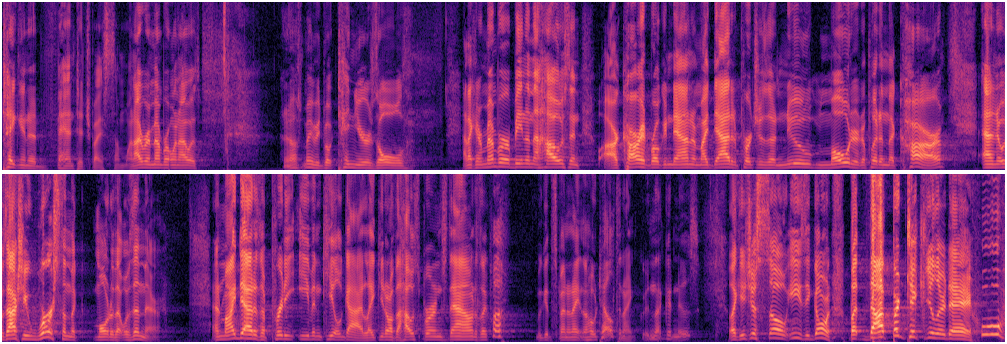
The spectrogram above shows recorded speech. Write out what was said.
taken advantage by someone. I remember when I was, I don't know, maybe about 10 years old, And I can remember being in the house and our car had broken down, and my dad had purchased a new motor to put in the car, and it was actually worse than the motor that was in there. And my dad is a pretty even keel guy. Like, you know, if the house burns down, it's like, well, we to spend a night in the hotel tonight. Isn't that good news? Like, he's just so easy going. But that particular day, whew,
